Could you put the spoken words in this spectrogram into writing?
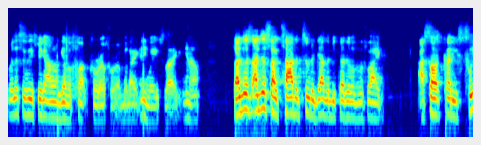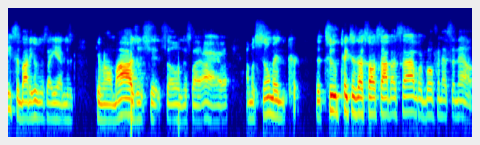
realistically speaking, I don't give a fuck for real, for real. But like, anyways, like you know, so I just I just like tied the two together because it was just like I saw Cudi's tweets about it. He was just like, yeah, I'm just giving homage and shit. So it was just like, all right, I'm assuming the two pictures I saw side by side were both in SNL.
